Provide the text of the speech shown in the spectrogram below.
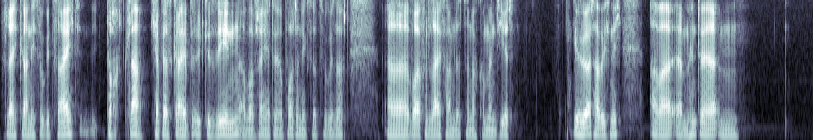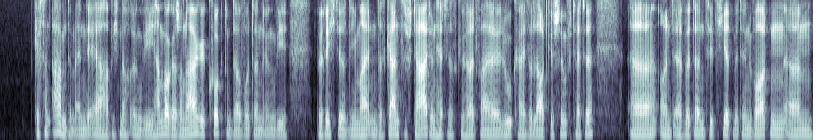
vielleicht gar nicht so gezeigt. Doch, klar, ich habe ja das geile Bild gesehen, aber wahrscheinlich hat der Reporter nichts dazu gesagt. Äh, Wolf und Live haben das dann noch kommentiert. Gehört habe ich es nicht, aber ähm, hinterher im gestern Abend im NDR habe ich noch irgendwie Hamburger Journal geguckt und da wurde dann irgendwie berichtet, die meinten, das ganze Stadion hätte das gehört, weil Lukai so laut geschimpft hätte. Äh, und er wird dann zitiert mit den Worten, ähm,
